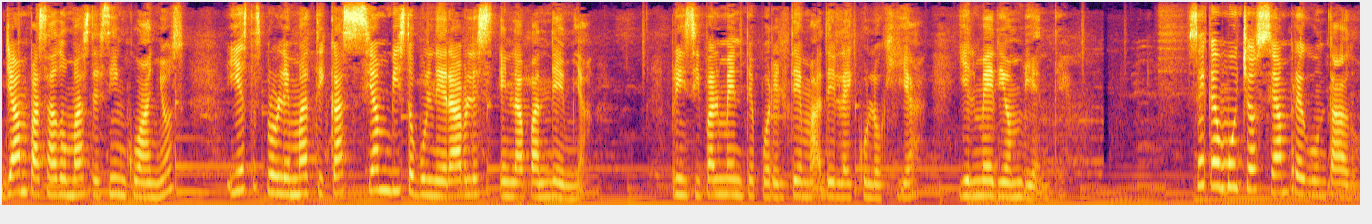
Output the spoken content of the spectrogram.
Ya han pasado más de cinco años y estas problemáticas se han visto vulnerables en la pandemia, principalmente por el tema de la ecología y el medio ambiente. Sé que muchos se han preguntado,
